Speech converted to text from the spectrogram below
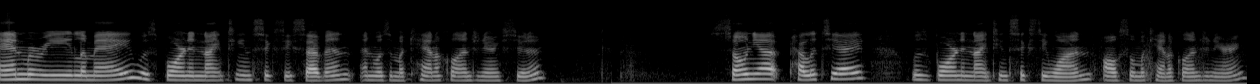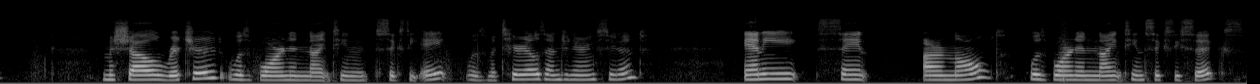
Anne Marie LeMay was born in 1967 and was a mechanical engineering student. Sonia Pelletier was born in 1961, also mechanical engineering. Michelle Richard was born in 1968, was materials engineering student. Annie St. Arnauld was born in 1966,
